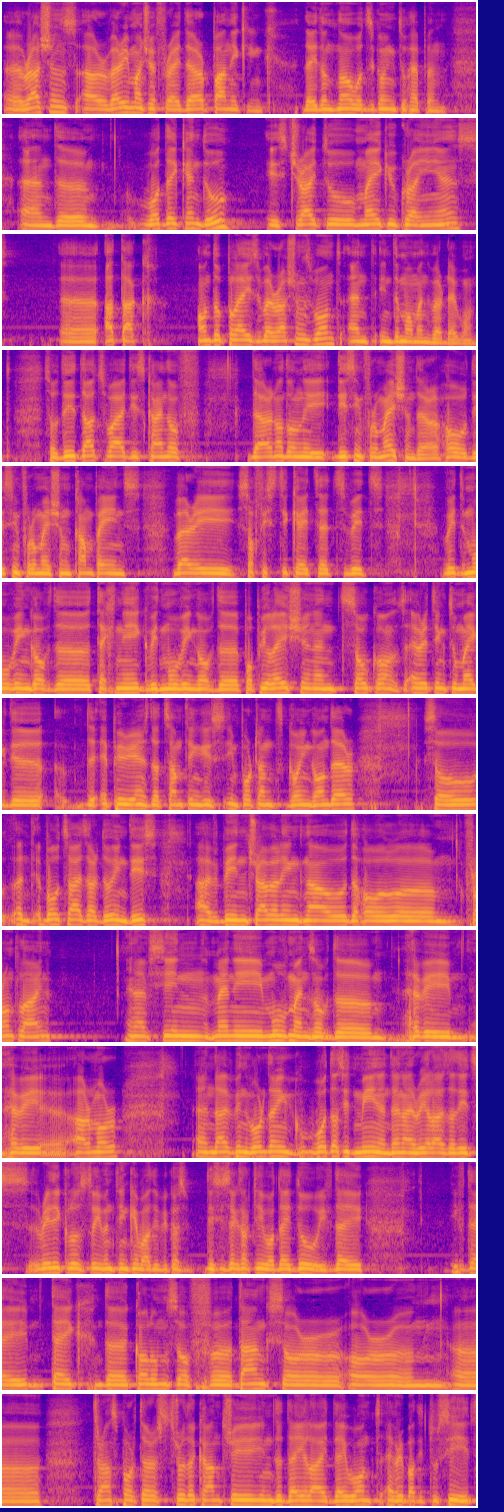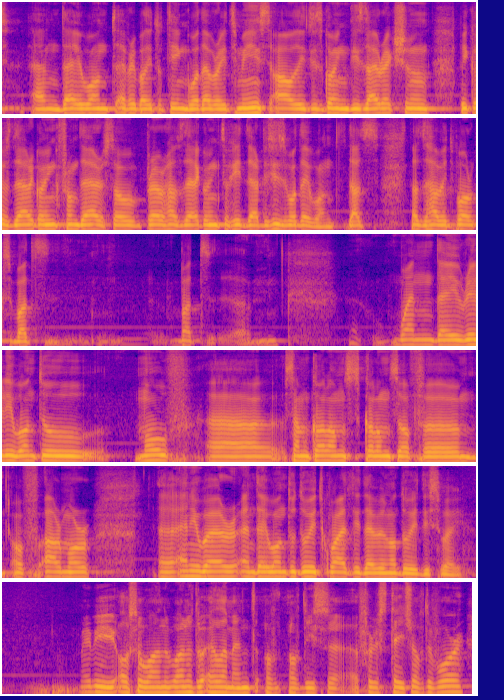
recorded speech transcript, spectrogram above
Uh, Russians are very much afraid. They are panicking, They don't know what's going to happen. And um, what they can do is try to make Ukrainians uh, attack on the place where Russians want and in the moment where they want. So th- that's why this kind of there are not only disinformation, there are whole disinformation campaigns, very sophisticated with with moving of the technique, with moving of the population, and so on, everything to make the the appearance that something is important going on there. So both sides are doing this. I've been traveling now the whole um, front line, and I've seen many movements of the heavy heavy uh, armor and I've been wondering what does it mean, and then I realized that it's ridiculous to even think about it because this is exactly what they do. If they if they take the columns of uh, tanks or or um, uh, transporters through the country in the daylight, they want everybody to see it, and they want everybody to think whatever it means. Oh, it is going this direction because they are going from there, so perhaps they are going to hit there. This is what they want. That's that's how it works. But but. Um, when they really want to move uh, some columns, columns of, um, of armor uh, anywhere, and they want to do it quietly, they will not do it this way. Maybe also one, one of the elements of, of this uh, first stage of the war,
